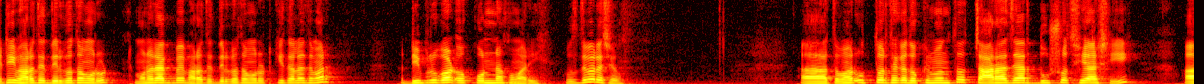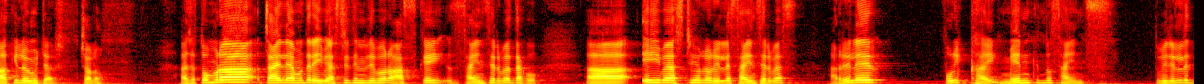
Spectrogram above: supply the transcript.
এটি ভারতের দীর্ঘতম রুট। মনে রাখবে, ভারতের দীর্ঘতম রুট কী তাহলে তোমার? ডিব্রুগড় ও কন্যাকুমারী। বুঝতে পেরেছ? তোমার উত্তর থেকে দক্ষিণ পর্যন্ত চার হাজার দুশো ছিয়াশি কিলোমিটার। চলো। আচ্ছা তোমরা চাইলে আমাদের এই ব্যাচটিতে নিতে পারো। আজকেই সায়েন্সের ব্যাচ, দেখো। এই ব্যাচটি হলো রেলের সায়েন্সের ব্যাচ। আর রেলের পরীক্ষায় মেন কিন্তু সায়েন্স তুমি রেলের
